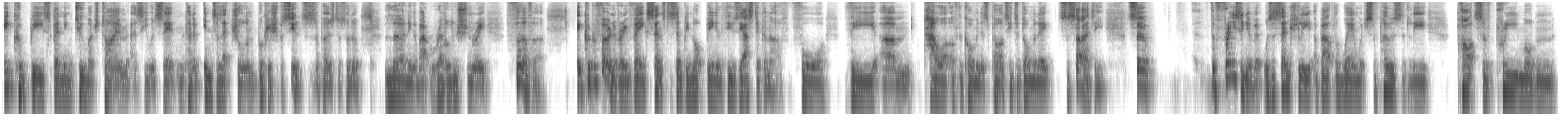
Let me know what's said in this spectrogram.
It could be spending too much time, as he would say it, in kind of intellectual and bookish pursuits, as opposed to sort of learning about revolutionary fervor. It could refer in a very vague sense to simply not being enthusiastic enough for the um, power of the Communist Party to dominate society. So the phrasing of it was essentially about the way in which supposedly parts of pre modern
